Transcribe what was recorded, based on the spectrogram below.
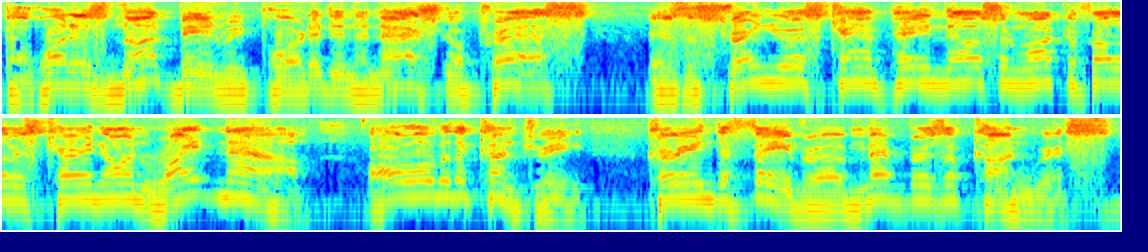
But what is not being reported in the national press is the strenuous campaign Nelson Rockefeller is carrying on right now all over the country currying the favor of members of Congress.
